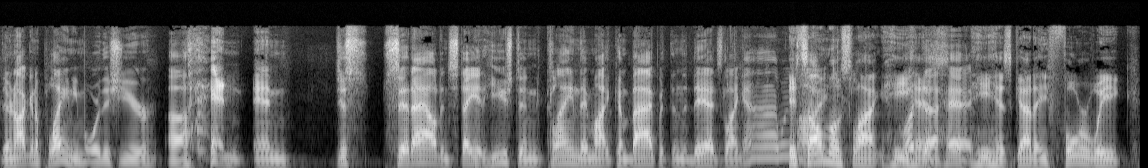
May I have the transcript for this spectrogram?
they're not going to play anymore this year, uh, and and just sit out and stay at Houston. Claim they might come back, but then the dad's like, "Ah, It's might." almost like he What has the heck? he has got a four week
